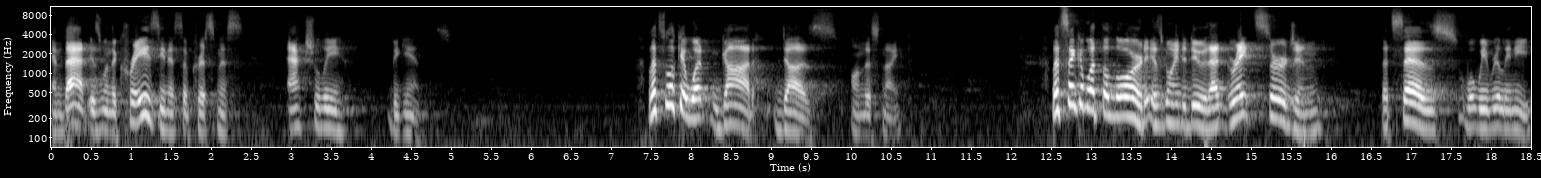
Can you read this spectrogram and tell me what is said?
And that is when the craziness of Christmas actually begins. Let's look at what God does on this night. Let's think of what the Lord is going to do, that great surgeon that says what we really need.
